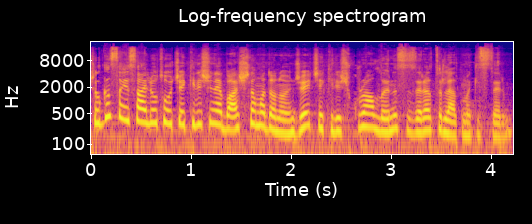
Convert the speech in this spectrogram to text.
Çılgın sayısal loto çekilişine başlamadan önce çekiliş kurallarını sizlere hatırlatmak isterim.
